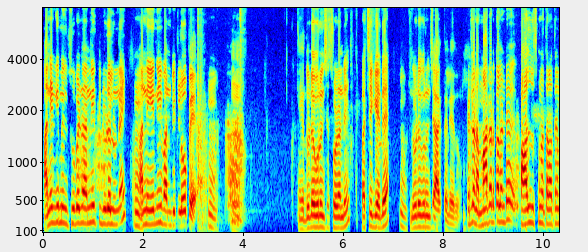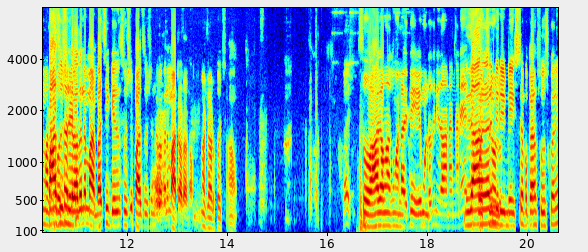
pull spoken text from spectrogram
అన్నిటికీ మీకు చూపెట్టిన అన్నిటికీ దూడలు ఉన్నాయి. అన్ని ఎన్ని వన్ వీక్ లోపే. ఇక దూడ గురించి చూడండి. పచ్చి గేదె Hmm. దూడ గురించి ఆగతలేదు. ఎట్లా మాట్లాడుకోవాలంటే పాలు చూసుకున్న తర్వాతనే పాలు? చూసిన తర్వాతనే మా పచ్చి గేదె చూసి పాలు చూసిన తర్వాతనే మాట్లాడడం మాట్లాడుకోవచ్చు. సో ఆగమాగం అలా అయితే ఏముండదు. నిదానంగానే నిదానంగానే మీరు మీ ఇష్ట ప్రకారం చూసుకొని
